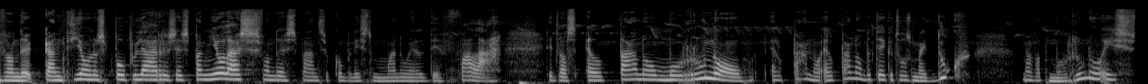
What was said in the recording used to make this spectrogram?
Van de canciones populares españolas van de Spaanse componist Manuel de Falla. Dit was El Pano Moruno. El Pano, El Pano betekent volgens mij doek. Maar wat Moruno is,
